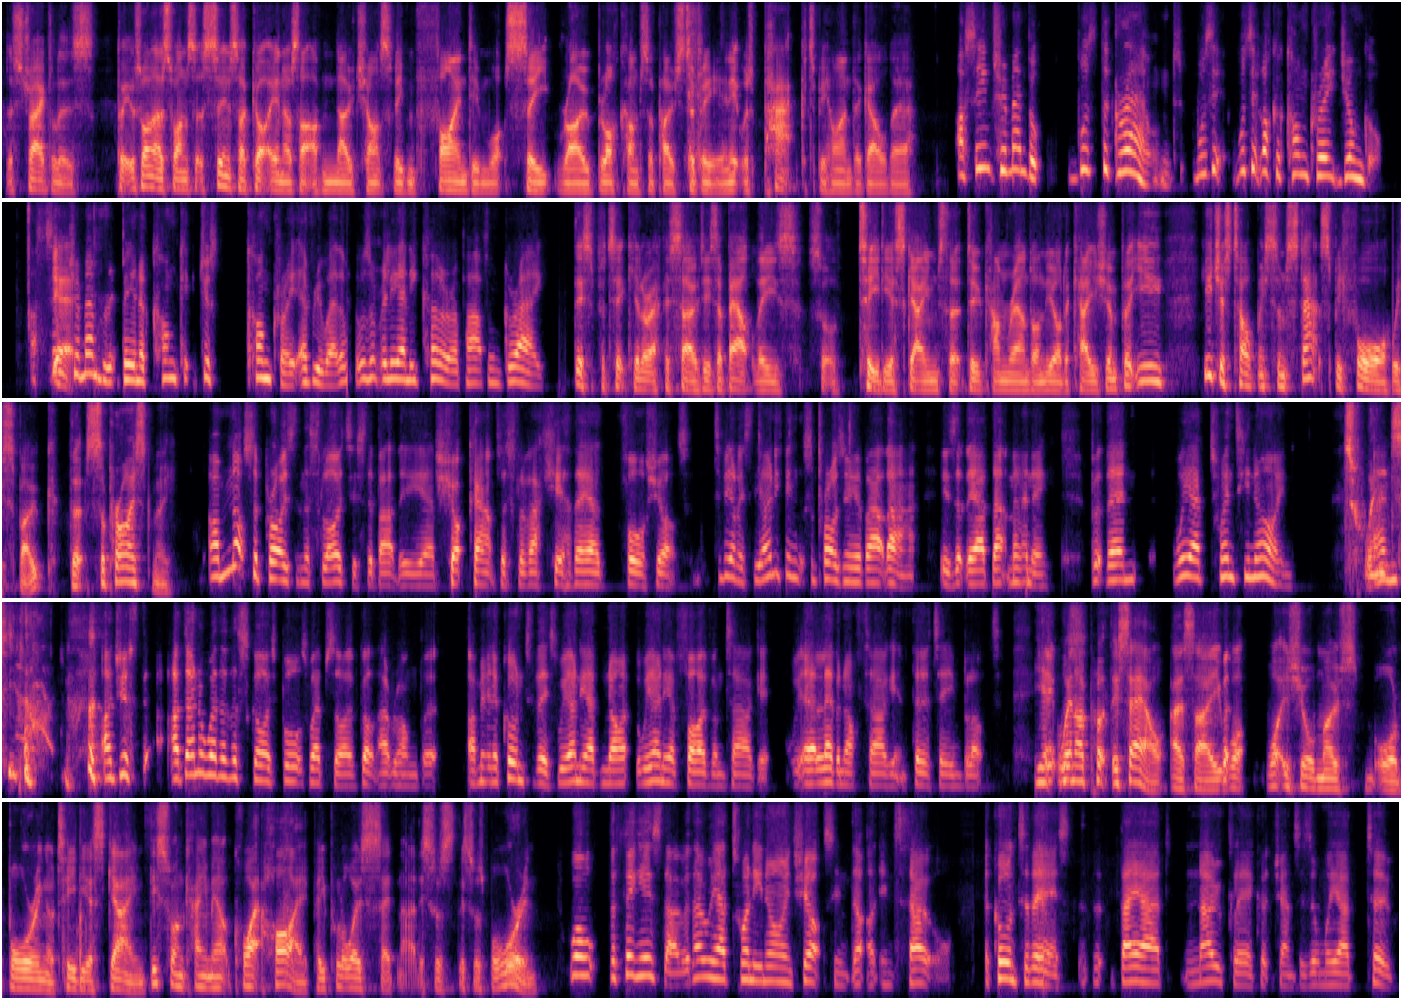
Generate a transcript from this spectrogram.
the stragglers. But it was one of those ones that as soon as I got in, I was like, I've no chance of even finding what seat, row, block I'm supposed to be in. It was packed behind the goal there. I seem to remember was the ground was it was it like a concrete jungle? I seem Yeah. to remember it being a concrete just concrete everywhere. There wasn't really any colour apart from grey. This particular episode is about these sort of tedious games that do come round on the odd occasion. But you you just told me some stats before we spoke that surprised me. I'm not surprised in the slightest about the uh, shot count for Slovakia. They had four shots. To be honest, the only thing that surprised me about that is that they had that many. But then we had 29. 29. I just I don't know whether the Sky Sports website have got that wrong, but I mean, according to this, we only had nine. We only had five on target. Eleven off target and thirteen blocked. Yeah, It when I put this out as a But- what what is your most or boring or tedious game, this one came out quite high. People always said, "No, this was this was boring." Well, the thing is, though, although we had 29 shots in in total, according to this, they had no clear cut chances and we had two.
